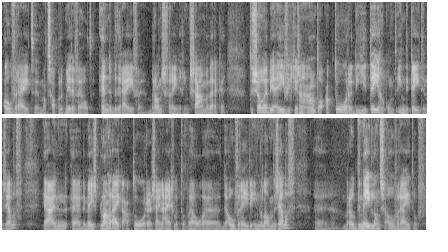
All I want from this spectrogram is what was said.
overheid, maatschappelijk middenveld en de bedrijven, branchevereniging samenwerken. Dus zo heb je eventjes een aantal actoren die je tegenkomt in de keten zelf. Ja, en uh, de meest belangrijke actoren zijn eigenlijk toch wel uh, de overheden in de landen zelf. Uh, maar ook de Nederlandse overheid of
